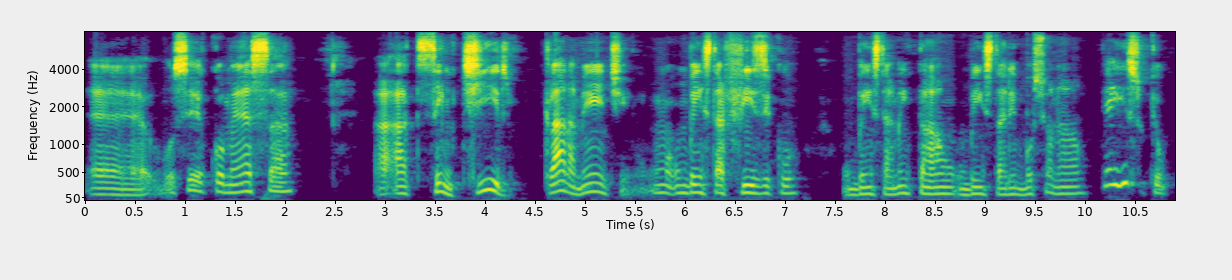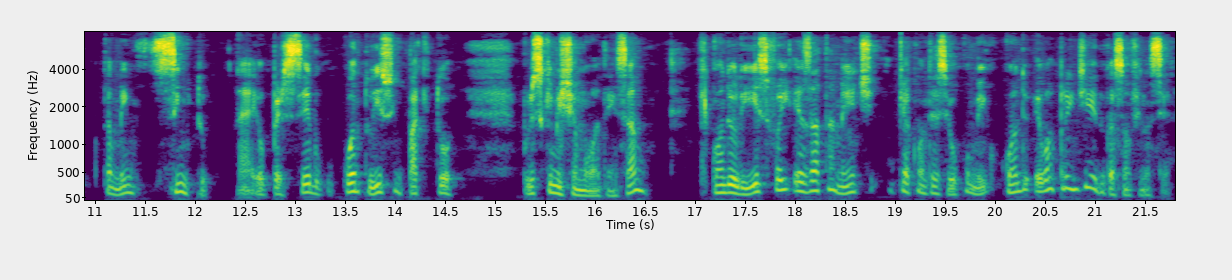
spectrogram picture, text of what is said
É, você começa a, a sentir claramente um, um bem-estar físico, um bem-estar mental, um bem-estar emocional. E é isso que eu também sinto. Né? Eu percebo o quanto isso impactou. Por isso que me chamou a atenção que quando eu li isso foi exatamente o que aconteceu comigo quando eu aprendi a educação financeira.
